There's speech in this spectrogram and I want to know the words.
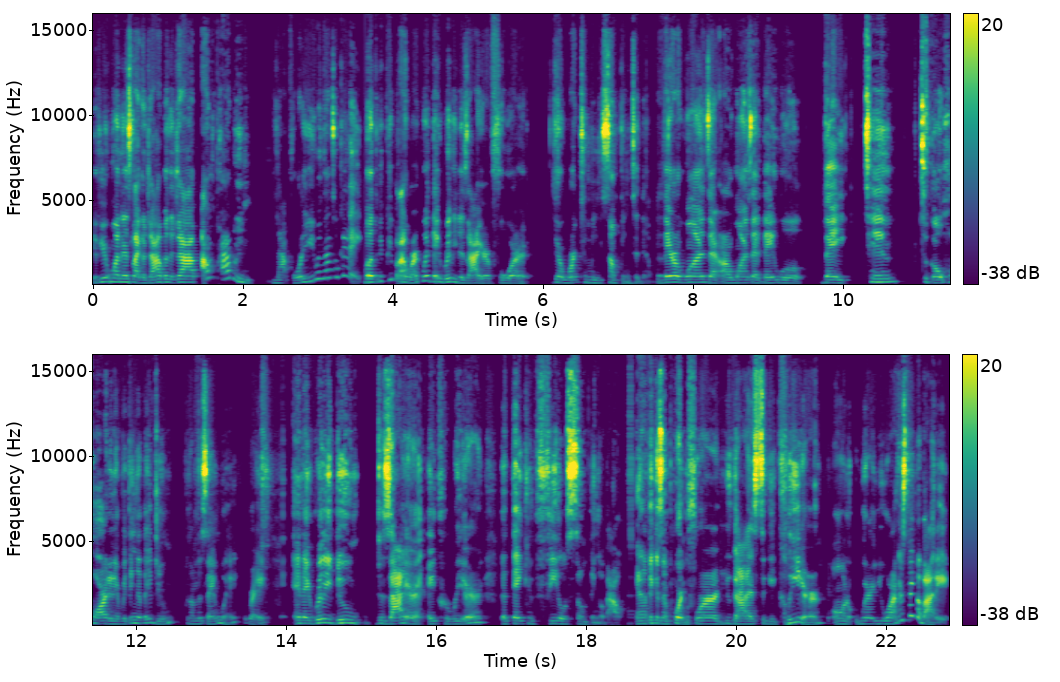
if you're one that's like a job is a job, I'm probably not for you, and that's okay. But the people I work with, they really desire for their work to mean something to them. There are ones that are ones that they will they tend to go hard in everything that they do because I'm the same way, right? And they really do desire a career that they can feel something about. And I think it's important for you guys to get clear on where you are. Just think about it.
